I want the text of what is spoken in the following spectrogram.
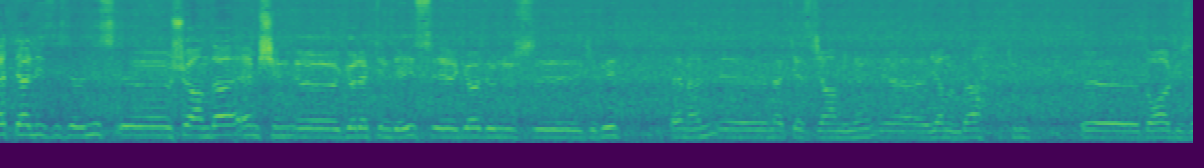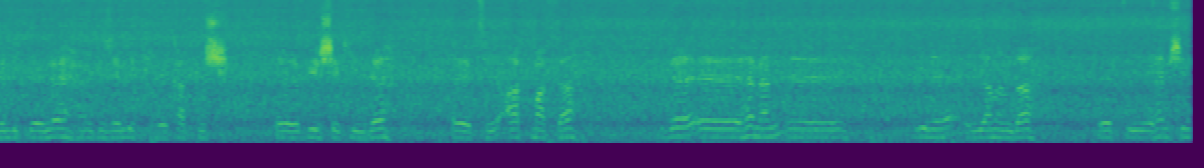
Evet değerli izleyicilerimiz e, şu anda Hemşin e, göletindeyiz. E, Gördüğünüz e, gibi hemen Merkez Camii'nin yanında tüm doğa güzelliklerine güzellik katmış bir şekilde evet, akmakta ve hemen yine yanında evet, Hemşin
